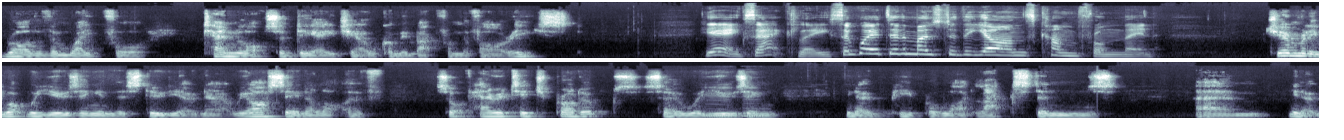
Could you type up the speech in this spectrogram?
rather than wait for 10 lots of DHL coming back from the Far East. Yeah, exactly. So where do the most of the yarns come from then? Generally, what we're using in the studio now, we are seeing a lot of sort of heritage products. So we're mm-hmm. using, you know, people like Laxton's, um, you know,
